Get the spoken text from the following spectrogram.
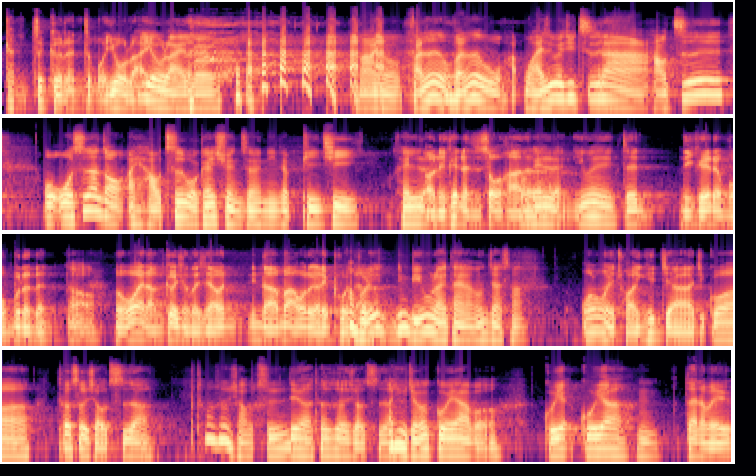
看这个人怎么又来？又来了。哪有？反正反正我我还是会去吃啦，好吃。我我是那种哎，好吃我可以选择你的脾气，可以忍，哦，你可以忍受他的，我可以忍，因为这你可以忍，我不能忍。哦，哦我的人个性就是讲，你哪骂我都给你喷啊，不你啊！你比如来台南，侬食啥？我拢会传去食一寡特色小吃啊，特色小吃。对啊，特色小吃啊，啊你，有食过龟啊无？龟啊龟啊，嗯，台南的有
